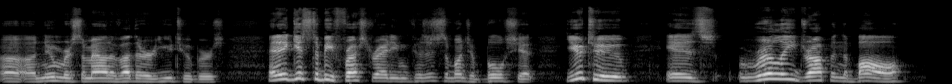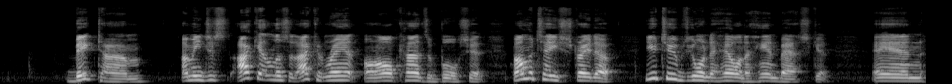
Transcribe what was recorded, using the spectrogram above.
uh, a numerous amount of other YouTubers. And it gets to be frustrating because it's just a bunch of bullshit. YouTube is really dropping the ball big time. I mean, just, I can, listen, I can rant on all kinds of bullshit. But I'm going to tell you straight up, YouTube's going to hell in a handbasket. And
